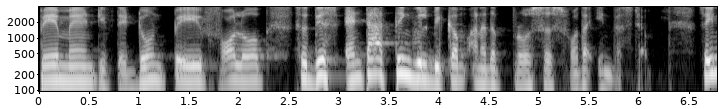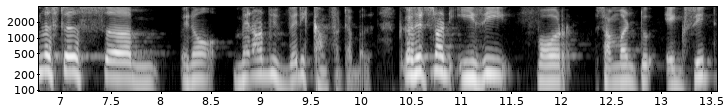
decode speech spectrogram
payment. If they don't pay follow up. So this entire thing will become another process for the investor. So investors um, you know may not be very comfortable because it's not easy for someone to exit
